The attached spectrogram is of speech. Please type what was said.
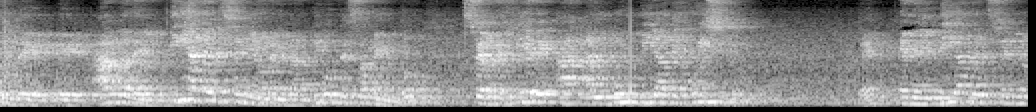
donde eh, habla del día del Señor en el Antiguo Testamento, se refiere a algún día de juicio. ¿Eh? En el día del Señor.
